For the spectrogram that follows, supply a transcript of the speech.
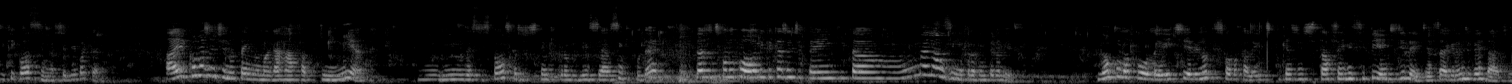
E ficou assim, achei bem bacana. Aí, como a gente não tem uma garrafa pequenininha, nenhum desses tons que a gente tem que providenciar assim que puder, então a gente colocou a única que a gente tem que tá melhorzinha para para a mesa. Não colocou leite, ele não quis colocar leite porque a gente está sem recipiente de leite, essa é a grande verdade.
